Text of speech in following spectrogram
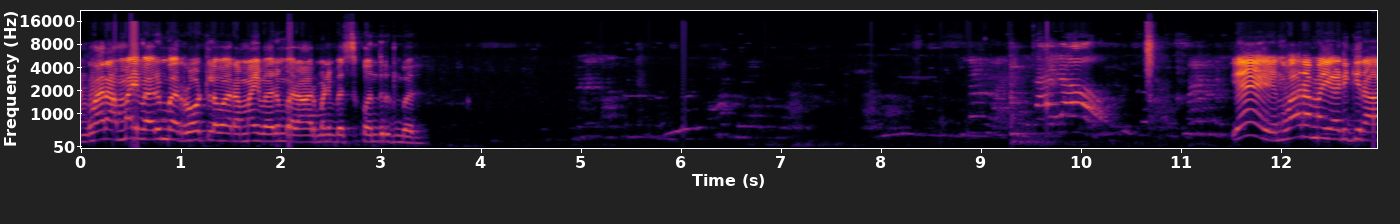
அங்க வர அம்மாய் வரும் பாரு ரோட்ல வர அம்மாய் வரும் பாரு. ஆறு மணி பஸ்ஸுக்கு வந்துருக்கும் பாரு. ஏய் எங்க வார அம்மாய் அடிக்கிறா?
